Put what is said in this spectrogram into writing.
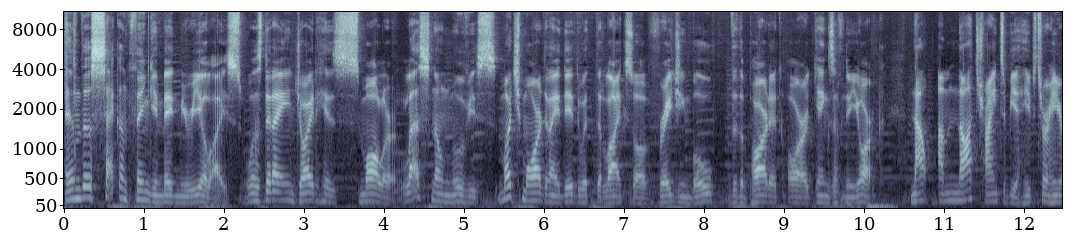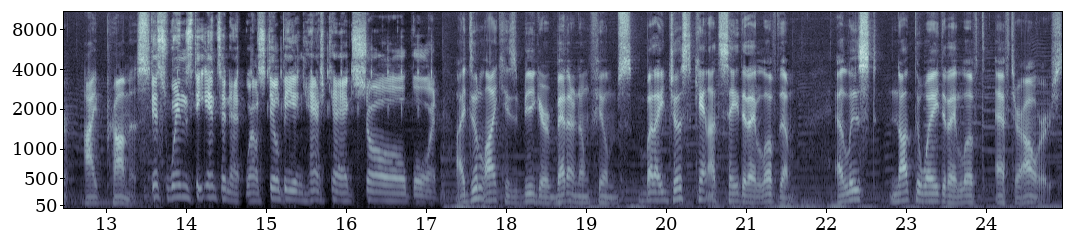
And the second thing it made me realize was that I enjoyed his smaller, less known movies much more than I did with the likes of Raging Bull, The Departed, or Gangs of New York. Now, I'm not trying to be a hipster here, I promise. This wins the internet while still being hashtag so bored. I do like his bigger, better known films, but I just cannot say that I love them. At least, not the way that I loved After Hours,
